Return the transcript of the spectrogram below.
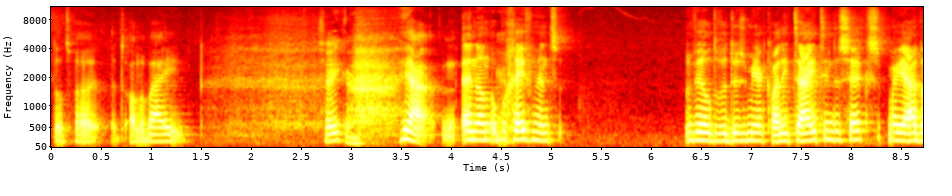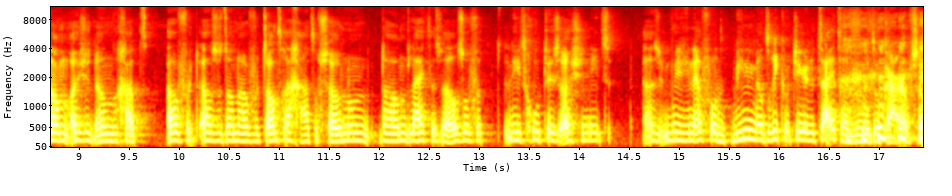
dat we het allebei Zeker. ja, en dan op een gegeven moment wilden we dus meer kwaliteit in de seks. Maar ja, dan, als, je dan gaat over, als het dan over tantra gaat of zo, dan, dan lijkt het wel alsof het niet goed is als je niet... Als, moet je in ieder geval minimaal drie kwartier de tijd hebben met elkaar of zo.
